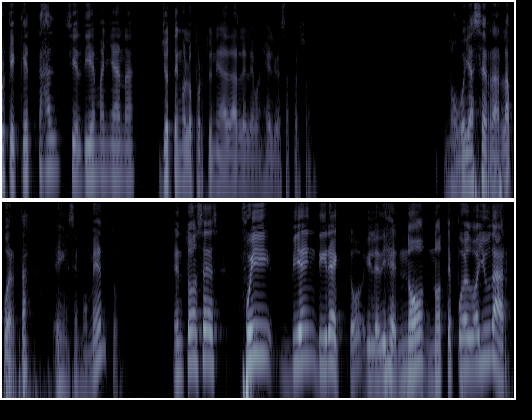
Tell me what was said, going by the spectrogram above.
Porque qué tal si el día de mañana yo tengo la oportunidad de darle el Evangelio a esa persona. No voy a cerrar la puerta en ese momento. Entonces fui bien directo y le dije, no, no te puedo ayudar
